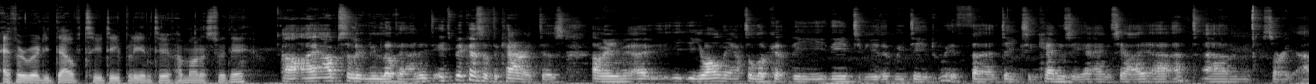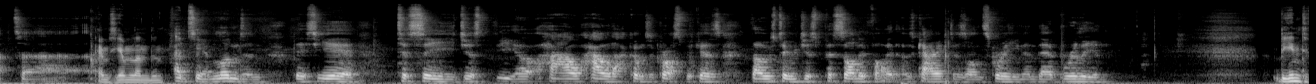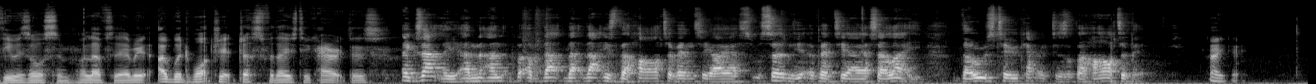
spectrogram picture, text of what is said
ever really delved too deeply into. If I'm honest with you. Uh, I absolutely love it, and it, it's because of the characters. I mean, uh, you only have to look at the, the interview that we did with uh, Deeks and Kensi at NCI uh, at um, sorry at uh, MCM London. MCM London this year to see just you know how how that comes across because those two just personify those characters on screen and they're brilliant. The interview is awesome. I loved it. I mean, I would watch it just for those two characters. Exactly, and and but that that that is the heart of NCIS. Certainly of NCIS LA, those two characters are the heart of it. Okay.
